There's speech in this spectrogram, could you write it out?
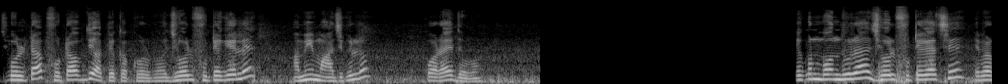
ঝোলটা ফোটা অবধি অপেক্ষা করব। ঝোল ফুটে গেলে আমি মাছগুলো কড়ায় দেবো। দেখুন বন্ধুরা, ঝোল ফুটে গেছে। এবার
